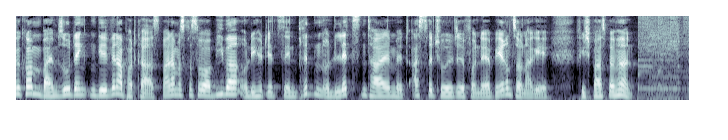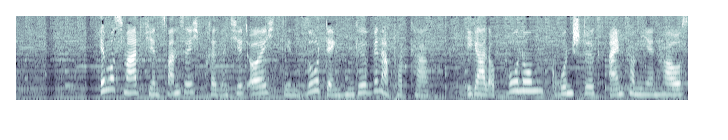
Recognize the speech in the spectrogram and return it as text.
willkommen beim So Denken Gewinner Podcast. Mein Name ist Christopher Bieber und ihr hört jetzt den dritten und letzten Teil mit Astrid Schulte von der Behrenson AG. Viel Spaß beim Hören. ImmoSmart24 präsentiert euch den So Denken Gewinner Podcast. Egal ob Wohnung, Grundstück, Einfamilienhaus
